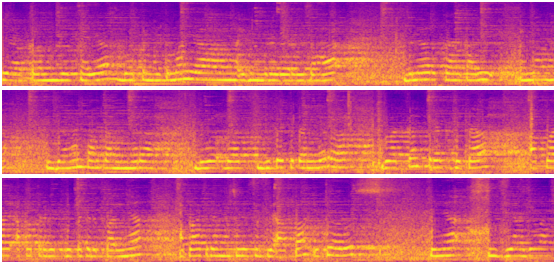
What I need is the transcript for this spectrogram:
Iya, kalau menurut saya buat teman-teman yang ingin berwirausaha, benar kayak tadi, memang jangan pantang menyerah. Buat, buat jika kita menyerah, buatkan target kita apa apa target kita ke depannya, apa kita maksudnya seperti apa, itu harus punya visi yang jelas.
